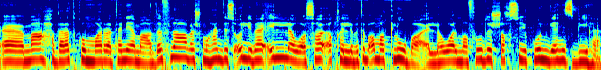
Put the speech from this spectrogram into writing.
آه، مع حضراتكم مرة تانية مع ضيفنا. باشمهندس قول لي بقى إيه الوثائق اللي بتبقى مطلوبة اللي هو المفروض الشخص يكون جاهز بيها؟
